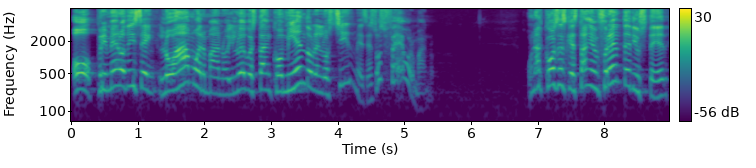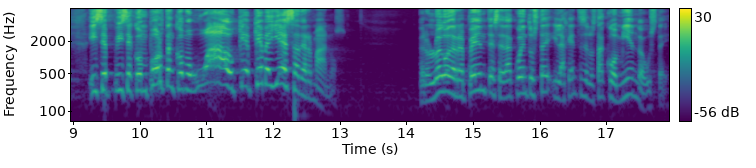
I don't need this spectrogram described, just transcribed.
O primero dicen, lo amo hermano, y luego están comiéndolo en los chismes. Eso es feo, hermano. Una cosa es que están enfrente de usted y se, se comportan como, wow, qué, qué belleza de hermanos. Pero luego de repente se da cuenta usted y la gente se lo está comiendo a usted.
